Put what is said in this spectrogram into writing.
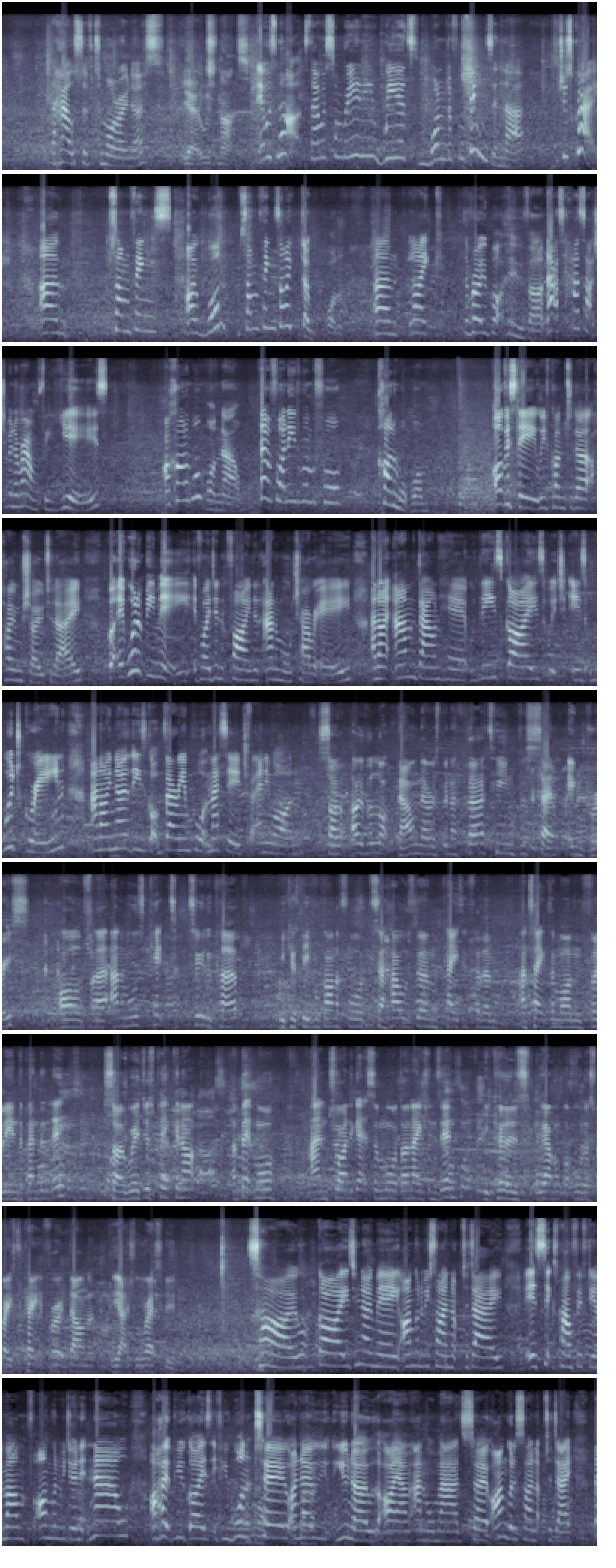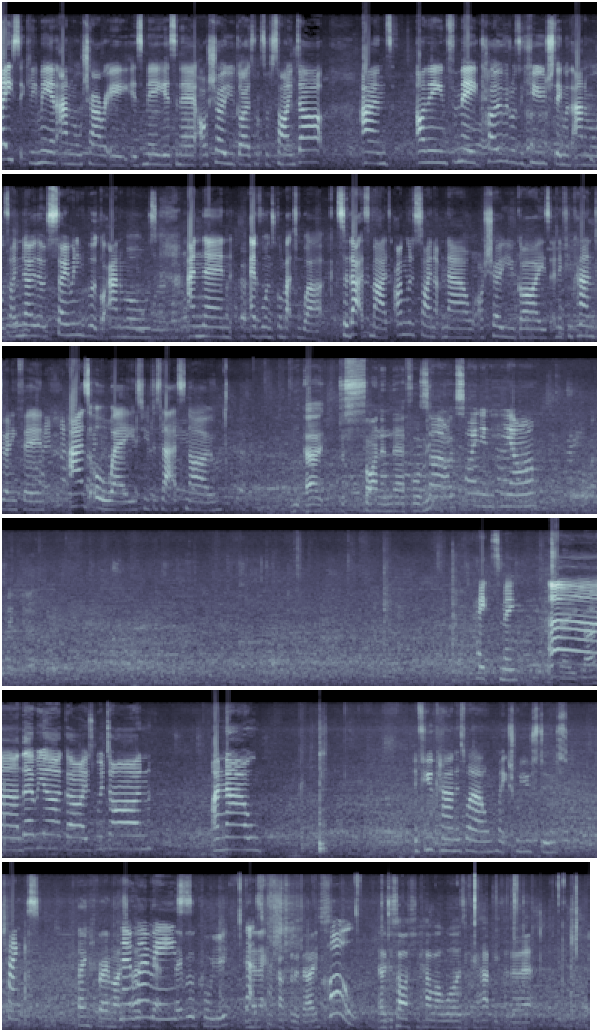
the House of Tomorrowness. Yeah, it was nuts. It was nuts. There was some really weird, wonderful things in there, which is great. Um, some things I want, some things I don't want. Um, like the robot Hoover. That has actually been around for years. I kind of want one now. Never thought I needed one before. Kind of want one. Obviously, we've come to the home show today, but it wouldn't be me if I didn't find an animal charity. And I am down here with these guys, which is Wood Green, and I know these got a very important message for anyone. So over lockdown, there has been a 13% increase of uh, animals kicked to the curb because people can't afford to house them, cater for them, and take them on fully independently. So we're just picking up a bit more and trying to get some more donations in because we haven't got all the space to cater for it down at the actual rescue. So, guys, you know me, I'm going to be signing up today. It is £6.50 a month. I'm going to be doing it now. I hope you guys, if you want to, I know you know that I am animal mad, so I'm going to sign up today. Basically, me and Animal Charity is me, isn't it? I'll show you guys once I've signed up. And I mean, for me, COVID was a huge thing with animals. I know there were so many people that got animals, and then everyone's gone back to work. So that's mad. I'm going to sign up now. I'll show you guys, and if you can do anything, as always, you just let us know. Uh, just sign in there for me. So I'm signing in here. Hates me. Ah, there we are, guys. We're done. I'm now. If you can as well, make sure you stews. Thanks. Thank you very much. No Uh, yeah, worries. they will call you in the next couple of days. Cool. They'll just ask you how I was, if you're happy to do it.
